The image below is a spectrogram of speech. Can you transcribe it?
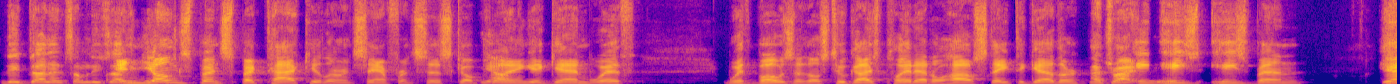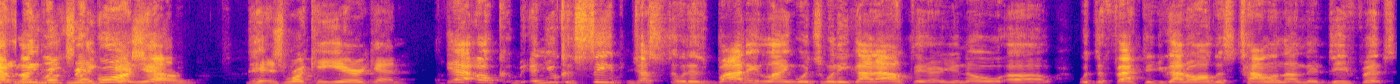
they've done in some of these other. And games. Young's been spectacular in San Francisco, playing yeah. again with with Bosa. Those two guys played at Ohio State together. That's right. He, he's he's been yeah, he, like he looks reborn. Like yeah, Young his rookie year again. Yeah, oh, and you could see just with his body language when he got out there, you know, uh, with the fact that you got all this talent on their defense,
